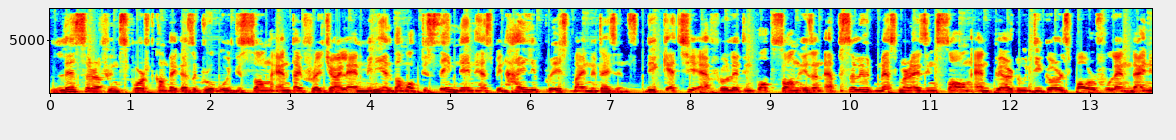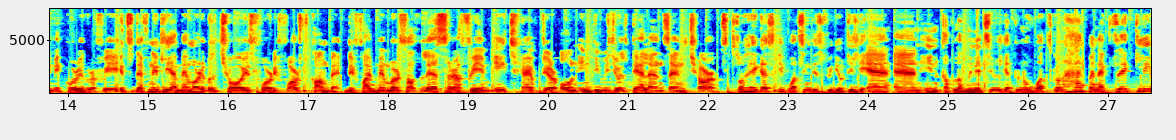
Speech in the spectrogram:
Le Sserafim's first comeback as a group with the song Anti-Fragile and mini album of the same name has been highly praised by netizens. The catchy Afro-Latin pop song is an absolute mesmerizing song and paired with the girls' powerful and dynamic choreography, it's definitely a memorable choice for the first comeback. The five members of Les Seraphim each have their own individual talents and charms. So hey guys, keep watching this video till the end and in a couple of minutes you'll get to know what's gonna happen exactly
